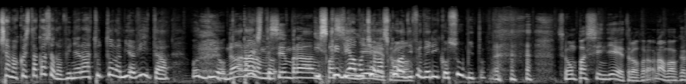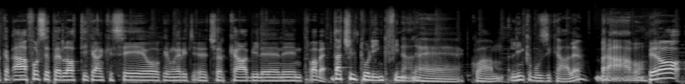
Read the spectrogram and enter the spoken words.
cioè, ma questa cosa rovinerà tutta la mia vita. Oddio, No, no, presto, no, mi sembra Iscriviamoci alla scuola di Federico subito. Siamo un passo indietro, però. No, ma ho ah, forse per l'ottica anche SEO, che magari è cercabile dentro. Vabbè. Dacci il tuo link finale. Eh, qua, link musicale. Bravo. Però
